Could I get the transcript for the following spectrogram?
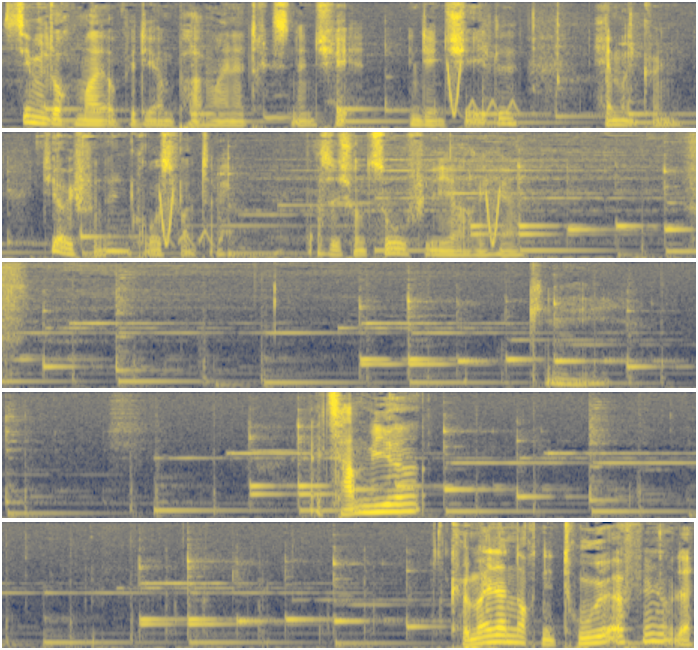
Sehen wir doch mal, ob wir dir ein paar meiner Tricks in den, in den Schädel hämmern können. Die habe ich von deinem Großvater. Das ist schon so viele Jahre her. Okay. Jetzt haben wir Können wir dann noch eine Truhe öffnen oder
